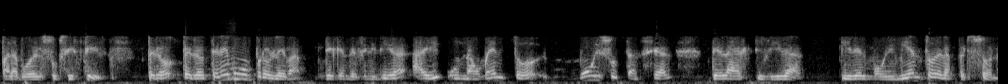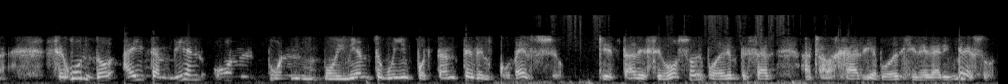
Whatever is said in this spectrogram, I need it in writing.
para poder subsistir. Pero, pero tenemos un problema de que en definitiva hay un aumento muy sustancial de la actividad y del movimiento de las personas. Segundo, hay también un, movimiento muy importante del comercio que está deseoso de poder empezar a trabajar y a poder generar ingresos.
